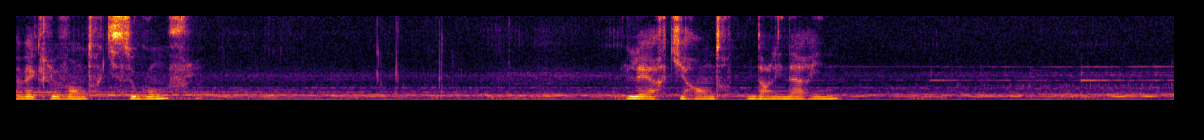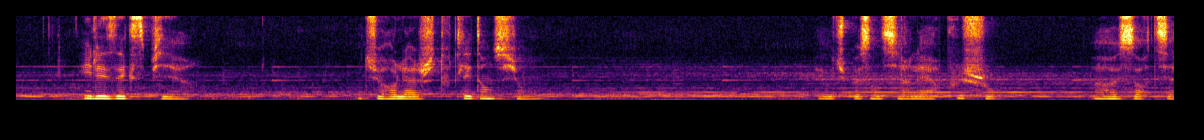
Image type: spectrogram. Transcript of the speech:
avec le ventre qui se gonfle, l'air qui rentre dans les narines et les expire où tu relâches toutes les tensions et où tu peux sentir l'air plus chaud ressortir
